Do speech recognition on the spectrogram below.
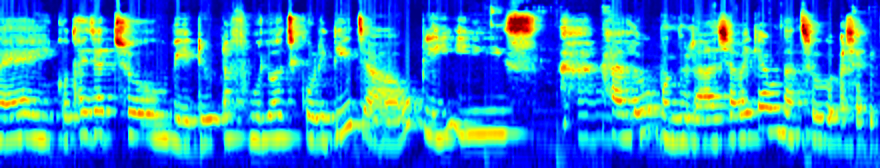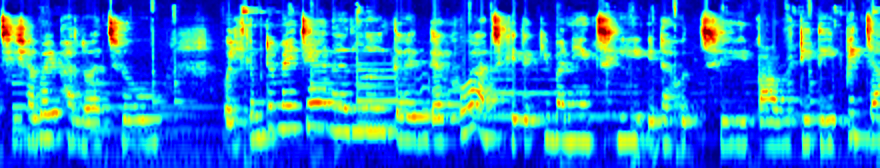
এই, কোথায় যাচ্ছ? ভিডিওটা ফুল ওয়াচ করে দিয়ে যাও প্লিজ হ্যালো বন্ধুরা, সবাই কেমন আছো? আশা করছি সবাই ভালো আছো। ওয়েলকাম টু মাই চ্যানেল তো দেখো, আজকে এটা কি বানিয়েছি? এটা হচ্ছে পাউরুটি দিয়ে পিৎজা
